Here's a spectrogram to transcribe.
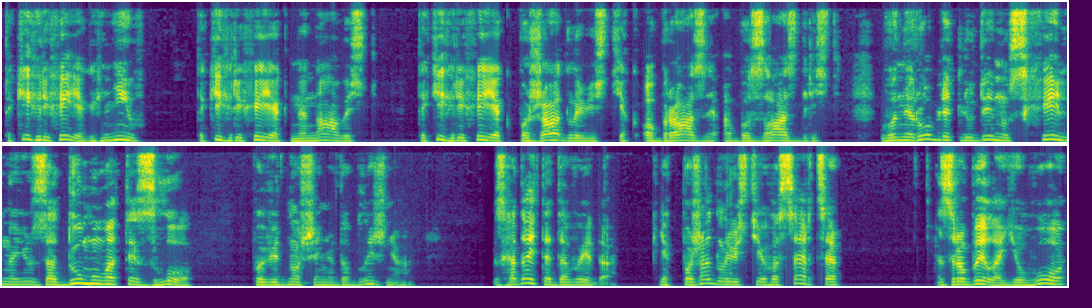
Такі гріхи, як гнів, такі гріхи, як ненависть, Такі гріхи, як пожадливість, як образи або заздрість, вони роблять людину схильною задумувати зло по відношенню до ближнього. Згадайте Давида, як пожадливість його серця зробила його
